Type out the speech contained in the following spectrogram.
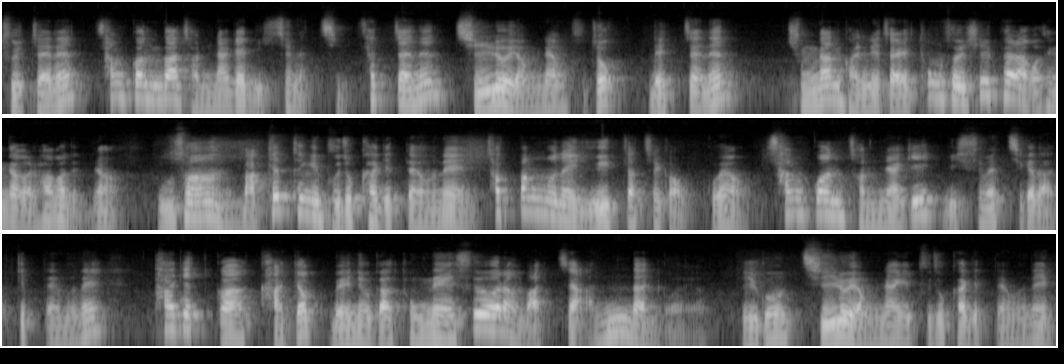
둘째는 상권과 전략의 미스매치, 셋째는 진료 역량 부족, 넷째는 중간 관리자의 통솔 실패라고 생각을 하거든요. 우선 마케팅이 부족하기 때문에 첫 방문에 유입 자체가 없고요. 상권 전략이 미스매치가 낮기 때문에 타겟과 가격, 메뉴가 동네의 수요랑 맞지 않는다는 거예요. 그리고 진료 역량이 부족하기 때문에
